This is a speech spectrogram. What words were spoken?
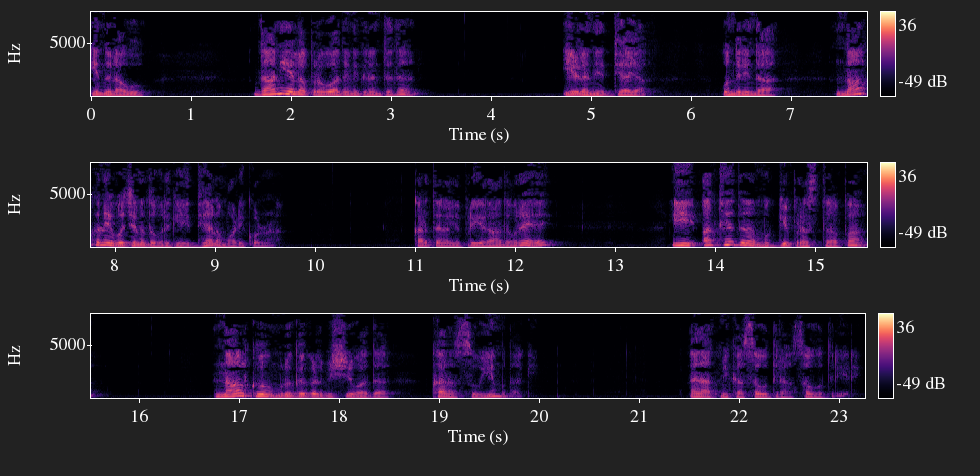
ಇಂದು ನಾವು ದಾನಿಯಲ ಪ್ರವಾದನ ಗ್ರಂಥದ ಏಳನೇ ಅಧ್ಯಾಯ ಒಂದರಿಂದ ನಾಲ್ಕನೇ ವಚನದವರೆಗೆ ಧ್ಯಾನ ಮಾಡಿಕೊಳ್ಳೋಣ. ಕರ್ತನಲ್ಲಿ ಪ್ರಿಯರಾದವರೇ, ಈ ಅಧ್ಯದ ಮುಖ್ಯ ಪ್ರಸ್ತಾಪ ನಾಲ್ಕು ಮೃಗಗಳ ವಿಷಯವಾದ ಕನಸು ಎಂಬುದಾಗಿ ನನಾತ್ಮಿಕ ಸಹೋದರ, ಸಹೋದರಿಯರೇ,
